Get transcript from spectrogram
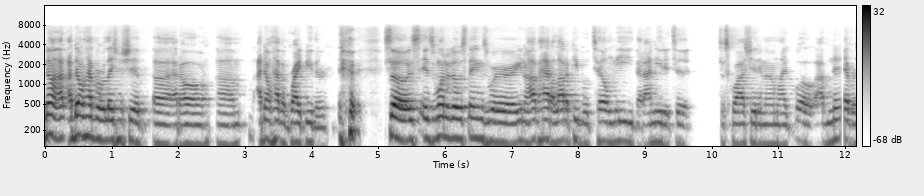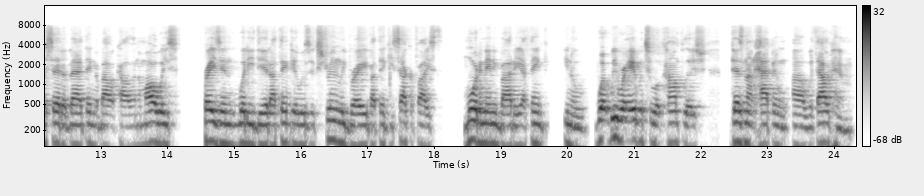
No, I, I don't have a relationship uh, at all. Um, I don't have a gripe either. so it's it's one of those things where you know I've had a lot of people tell me that I needed to to squash it, and I'm like, well, I've never said a bad thing about Colin. I'm always praising what he did. I think it was extremely brave. I think he sacrificed more than anybody. I think you know what we were able to accomplish does not happen uh, without him.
